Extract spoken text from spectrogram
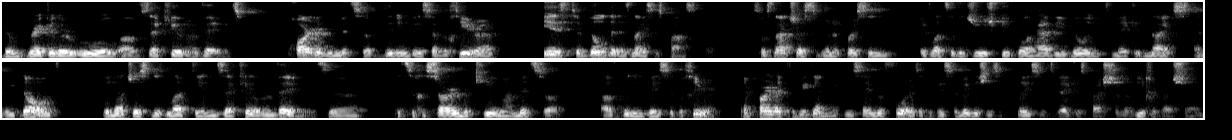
the regular rule of and Amveyo. It's part of the mitzvah of bidding base of is to build it as nice as possible. So it's not just when a person, if let's say the Jewish people have the ability to make it nice and they don't, they're not just neglecting Zakil and Veil. It's a it's a chasar the kiyum mitzvah of bidding base of Bechira. And part of that could be again, like we were saying before, is that the Beis Hamikdash is a place of Vekas Hashem, of Yichud Hashem.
